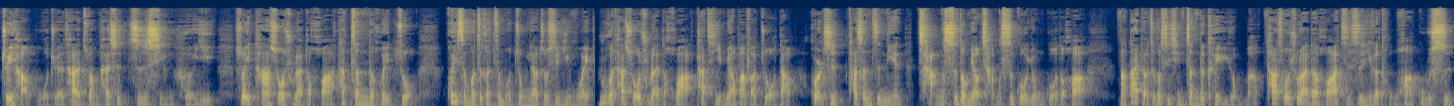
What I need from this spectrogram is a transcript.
最好，我觉得他的状态是知行合一，所以他说出来的话，他真的会做。为什么这个这么重要？就是因为如果他说出来的话，他自己没有办法做到，或者是他甚至连尝试都没有尝试过用过的话。那代表这个事情真的可以用吗？他说出来的话只是一个童话故事，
